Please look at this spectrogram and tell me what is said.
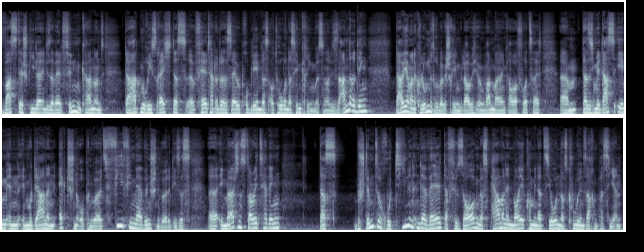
was der Spieler in dieser Welt finden kann. Und da hat Maurice recht, das äh, fällt halt unter dasselbe Problem, dass Autoren das hinkriegen müssen. Und dieses andere Ding, da habe ich ja mal eine Kolumne drüber geschrieben, glaube ich, irgendwann mal in grauer Vorzeit, ähm, dass ich mir das eben in, in modernen Action-Open Worlds viel, viel mehr wünschen würde. Dieses äh, Emergent Storytelling, das bestimmte Routinen in der Welt dafür sorgen, dass permanent neue Kombinationen aus coolen Sachen passieren.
